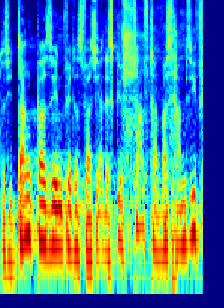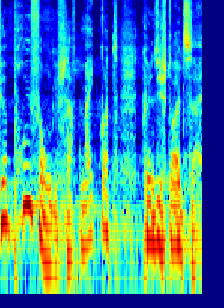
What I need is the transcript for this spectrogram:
dass Sie dankbar sind für das, was Sie alles geschafft haben. Was haben Sie für Prüfungen geschafft? Mein Gott, können Sie stolz sein.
